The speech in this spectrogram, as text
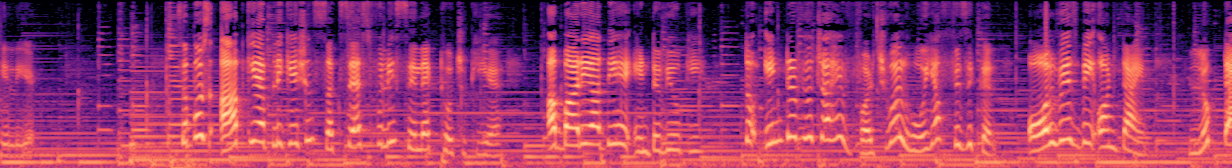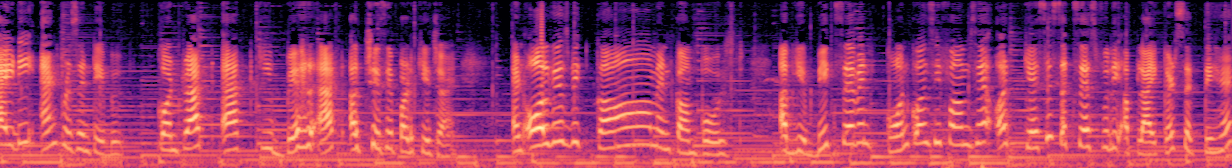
के लिए। सपोज़ आपकी एप्लीकेशन सक्सेसफुली सिलेक्ट हो चुकी है। अब बारी आती है इंटरव्यू की। तो इंटरव्यू चाहे वर्चुअल हो या physical always be on time look tidy and presentable contract act की बेयर एक्ट अच्छे से पढ़ के जाएँ। And always be calm and composed अब ये बिग सेवन कौन कौन सी फर्म्स हैं और कैसे सक्सेसफुली अप्लाई कर सकते हैं,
